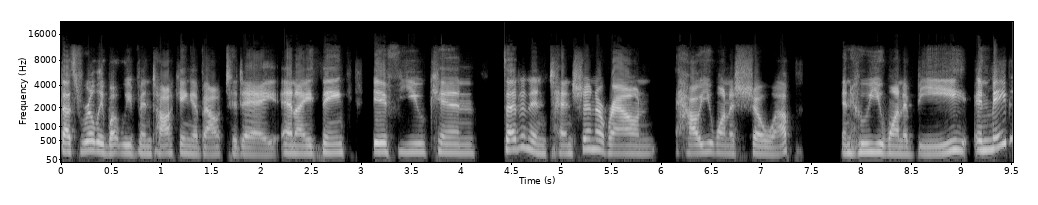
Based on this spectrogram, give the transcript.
That's really what we've been talking about today. And I think if you can set an intention around how you want to show up and who you want to be and maybe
